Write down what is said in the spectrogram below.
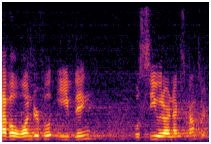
Have a wonderful evening. We'll see you at our next concert.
